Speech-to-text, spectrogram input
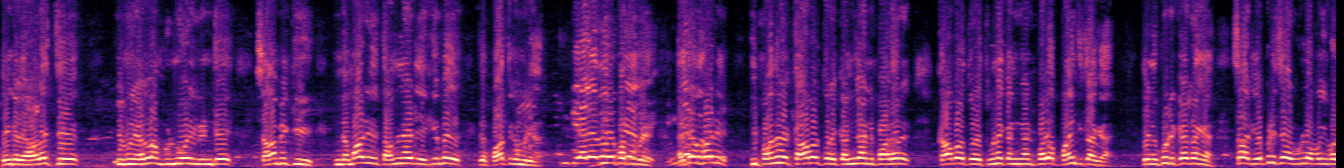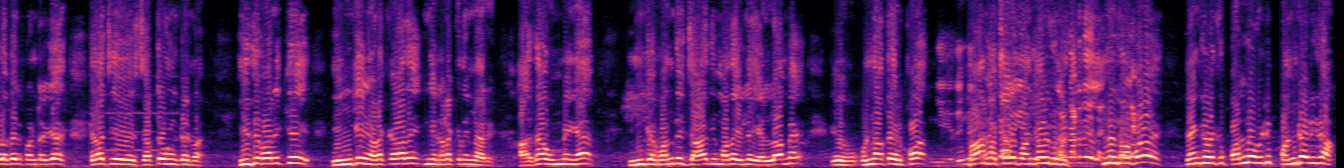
எங்களை அழைத்து இவங்க எல்லாம் முன்னோடி நின்று சாமிக்கு இந்த மாதிரி தமிழ்நாடு எங்கேயுமே இதை பார்த்துக்க முடியாது. பார்த்துக்க. முடியாது. அதே மாதிரி இப்போ வந்து காவல்துறை கண்காணிப்பாளர் காவல்துறை துணை கண்காணிப்பாளர் பயந்துட்டாங்க. என்னை கூட்டி கேட்டாங்க சார் எப்படி சார் உள்ள போய் இவ்வளவு பேர் பண்றீங்க? ஏதாச்சும் சட்டம் ஒழுங்கு கேட்பேன் இது வரைக்கும் இங்கே நடக்காத இங்க நடக்குதுன்னாரு. அதுதான் உண்மைங்க. இங்க வந்து ஜாதி மதம் இல்லை எல்லாமே ஒன்னா தான் இருப்போம். நடக்காது. பங்காளி எங்களுக்கு பல்ல விடி பங்காளி தான்.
